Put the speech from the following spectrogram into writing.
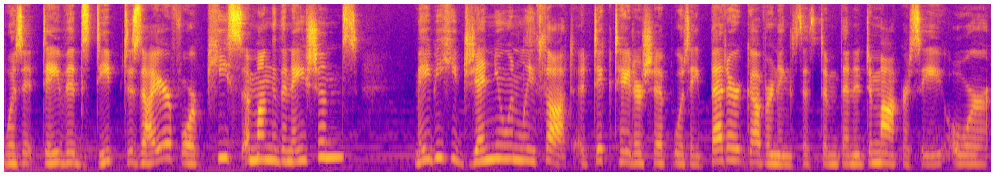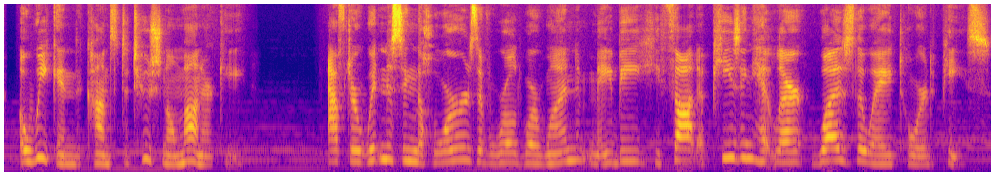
was it David's deep desire for peace among the nations? Maybe he genuinely thought a dictatorship was a better governing system than a democracy or a weakened constitutional monarchy. After witnessing the horrors of World War I, maybe he thought appeasing Hitler was the way toward peace.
